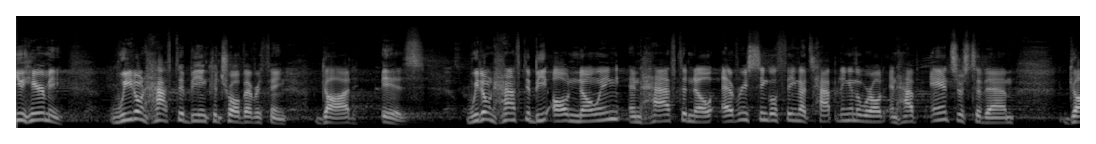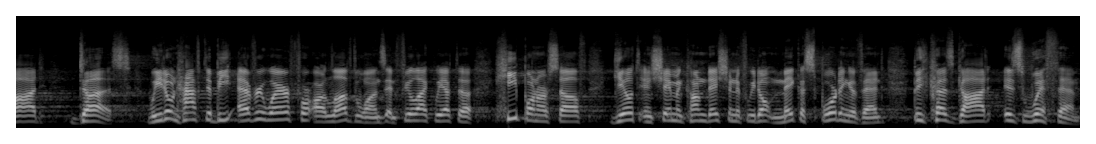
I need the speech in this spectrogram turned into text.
you hear me? We don't have to be in control of everything. God is. We don't have to be all knowing and have to know every single thing that's happening in the world and have answers to them. God does. We don't have to be everywhere for our loved ones and feel like we have to heap on ourselves guilt and shame and condemnation if we don't make a sporting event because God is with them.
